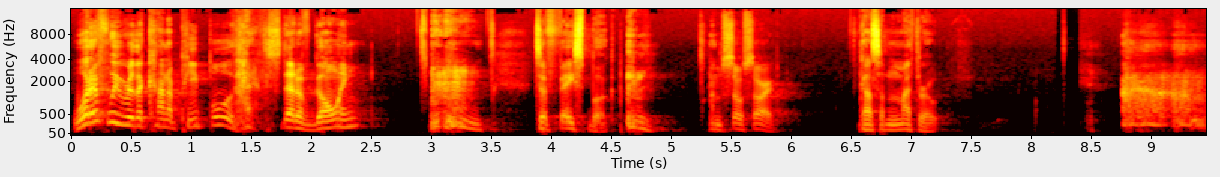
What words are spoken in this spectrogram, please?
What if we were the kind of people that instead of going to Facebook, I'm so sorry. Got something in my throat.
